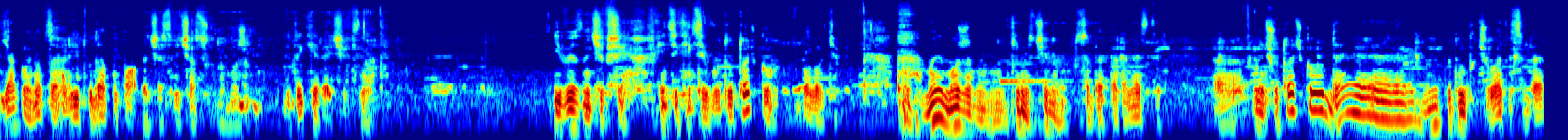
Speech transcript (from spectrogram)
як воно взагалі туди попало, час від часу воно може і такі речі знати. І визначивши в кінці кінців ту точку в болоті, ми можемо якимось чином себе перенести е, в іншу точку, де ми будемо почувати себе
